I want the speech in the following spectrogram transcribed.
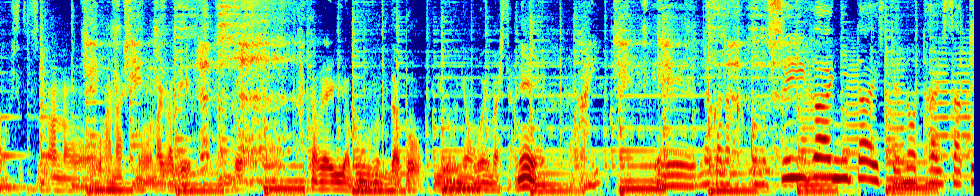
の一つあのお話の中で語られるような部分だというふうに思いましたね。はい、えー、なかなかこの水害に対しての対策って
